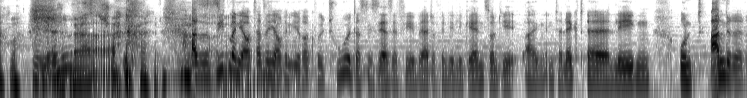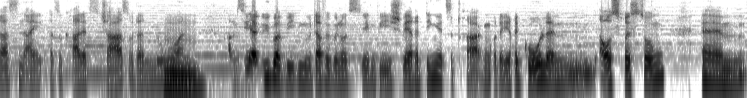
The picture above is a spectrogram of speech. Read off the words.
also sieht man ja auch tatsächlich auch in ihrer Kultur, dass sie sehr, sehr viel Wert auf Intelligenz und ihr eigenen Intellekt äh, legen und andere Rassen, also gerade jetzt Chars oder Norn, mm haben sie ja überwiegend nur dafür benutzt, irgendwie schwere Dinge zu tragen oder ihre Golem-Ausrüstung ähm,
